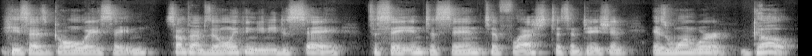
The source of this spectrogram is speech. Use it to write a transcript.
He says, Go away, Satan. Sometimes the only thing you need to say to Satan, to sin, to flesh, to temptation is one word go.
